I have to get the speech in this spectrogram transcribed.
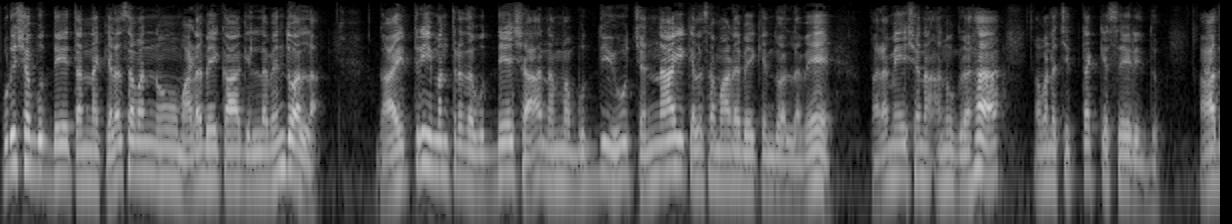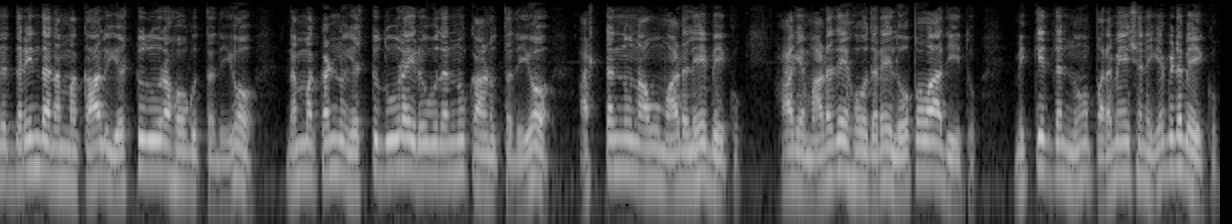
ಪುರುಷ ಬುದ್ಧಿ ತನ್ನ ಕೆಲಸವನ್ನು ಮಾಡಬೇಕಾಗಿಲ್ಲವೆಂದು ಅಲ್ಲ. ಗಾಯತ್ರಿ ಮಂತ್ರದ ಉದ್ದೇಶ ನಮ್ಮ ಬುದ್ಧಿಯು ಚೆನ್ನಾಗಿ ಕೆಲಸ ಮಾಡಬೇಕೆಂದು ಅಲ್ಲವೇ? ಪರಮೇಶನ ಅನುಗ್ರಹ ಅವನ ಚಿತ್ತಕ್ಕೆ ಸೇರಿದ್ದು. ಆದದ್ದರಿಂದ ನಮ್ಮ ಕಾಲು ಎಷ್ಟು ದೂರ ಹೋಗುತ್ತದೆಯೋ, ನಮ್ಮ ಕಣ್ಣು ಎಷ್ಟು ದೂರ ಇರುವುದನ್ನು ಕಾಣುತ್ತದೆಯೋ, ಅಷ್ಟನ್ನು ನಾವು ಮಾಡಲೇಬೇಕು. ಹಾಗೆ ಮಾಡದೇ ಹೋದರೆ ಲೋಪವಾದೀತು. ಮಿಕ್ಕಿದ್ದನ್ನು ಪರಮೇಶನಿಗೆ ಬಿಡಬೇಕು.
